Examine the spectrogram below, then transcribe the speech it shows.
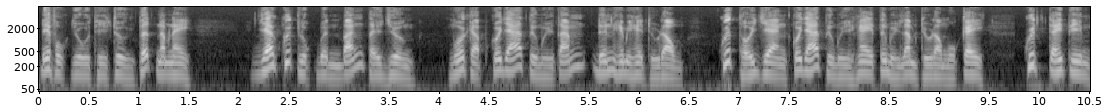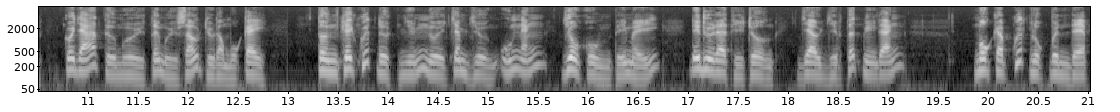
để phục vụ thị trường Tết năm nay. Giá quýt lục bình bán tại giường, mỗi cặp có giá từ 18 đến 22 triệu đồng. Quýt thổi vàng có giá từ 12 tới 15 triệu đồng một cây. Quýt trái tim có giá từ 10 tới 16 triệu đồng một cây. Từng cây quýt được những người chăm giường uống nắng vô cùng tỉ mỉ để đưa ra thị trường vào dịp Tết Nguyên đáng. Một cặp quýt lục bình đẹp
